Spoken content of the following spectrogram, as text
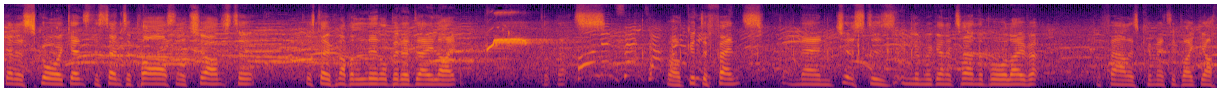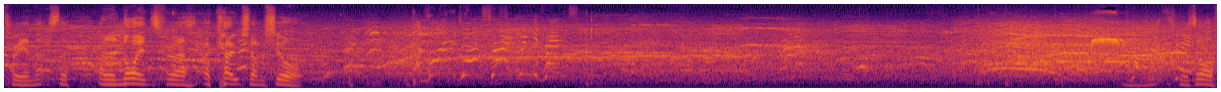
get a score against the centre pass and a chance to just open up a little bit of daylight. But that's Ball in centre. Well, good defence, and then just as England were going to turn the ball over, the foul is committed by Guthrie, and that's an annoyance for a, a coach, I'm sure. Off.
